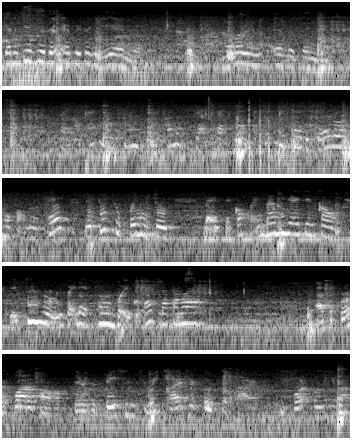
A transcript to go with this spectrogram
I can give you the everything here anyway. I'm going everything. có một xe được kéo lên một con đường khác để tiếp tục với hành trường bạn sẽ có khoảng 30 giây trên cầu để chiêm ngưỡng vẻ đẹp hương vị của thác Datangla At the first waterfall, there is a station to recharge your coaster car before pulling you up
